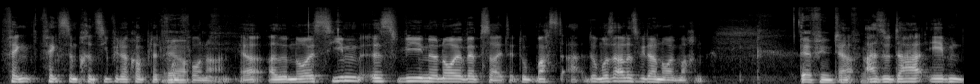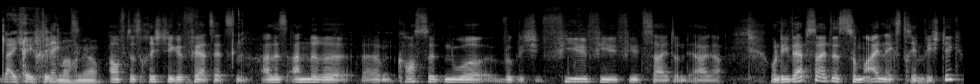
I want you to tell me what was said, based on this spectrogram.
fäng, fängst du im Prinzip wieder komplett von ja. vorne an. Ja? Also ein neues Theme ist wie eine neue Webseite. Du machst, du musst alles wieder neu machen. Definitiv. Ja, also da eben gleich richtig machen, ja. auf das richtige Pferd setzen. Alles andere ähm, kostet nur wirklich viel, viel, viel Zeit und Ärger. Und die Webseite ist zum einen extrem wichtig.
